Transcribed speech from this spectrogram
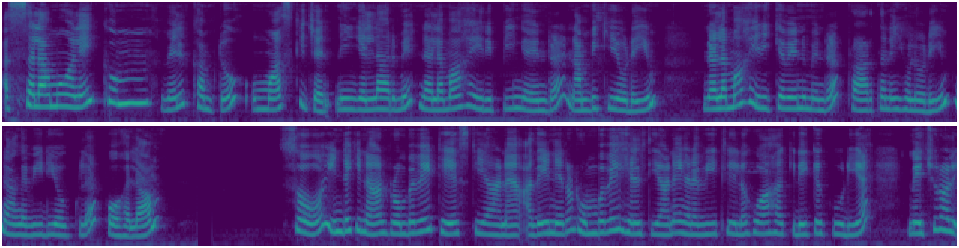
அஸ்ஸலாமு அலைக்கும். வெல்கம் டு உம்மாஸ் கிச்சன் நீங்கள் எல்லாருமே நலமாக இருப்பீங்க என்ற நம்பிக்கையோடையும் நலமாக இருக்க வேண்டும் என்ற பிரார்த்தனைகளோடையும் நாங்கள் வீடியோக்குள்ளே போகலாம். ஸோ இன்றைக்கி நான் ரொம்பவே டேஸ்டியான அதே நேரம் ரொம்பவே ஹெல்த்தியான எங்களோட வீட்டில் இலகுவாக கிடைக்கக்கூடிய நேச்சுரல்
